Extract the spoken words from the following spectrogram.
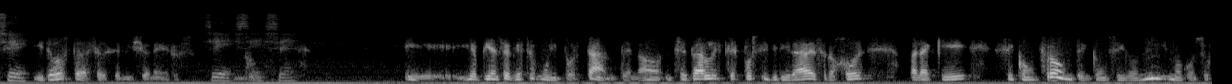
Sí. y dos para hacerse misioneros. Sí, sí, sí. Y yo pienso que esto es muy importante, ¿no? Darles tres posibilidades a los jóvenes para que se confronten consigo mismos, con sus,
